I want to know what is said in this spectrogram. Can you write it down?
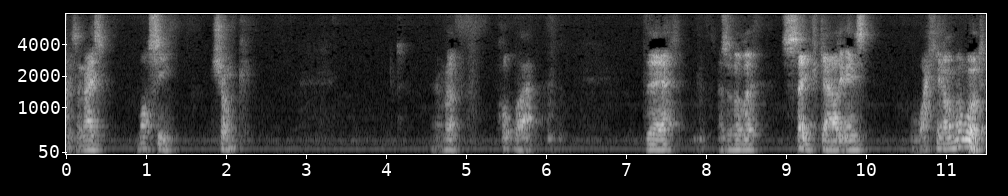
It's a nice mossy chunk. I'm going to put that there as another safeguard against whacking on the wood.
